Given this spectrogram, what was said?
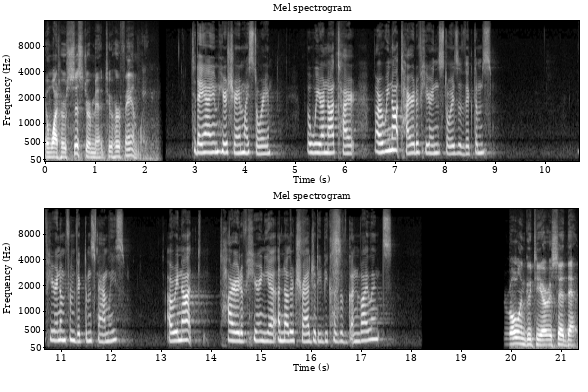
and what her sister meant to her family. Today I am here sharing my story, but we are not tired. Are we not tired of hearing the stories of victims? Of hearing them from victims' families? Are we not tired of hearing yet another tragedy because of gun violence? Roland Gutierrez said that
